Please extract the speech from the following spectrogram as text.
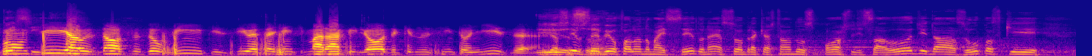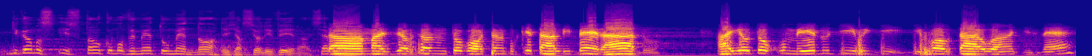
Bom dia aos nossos ouvintes, viu? Essa gente maravilhosa que nos sintoniza. Jaci, você viu falando mais cedo, né, sobre a questão dos postos de saúde e das UPAs que, digamos, estão com movimento menor, Dejaci Oliveira. Isso é Tá, mas eu só não tô gostando porque tá liberado. Aí eu tô com medo de, de, de voltar antes, né?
